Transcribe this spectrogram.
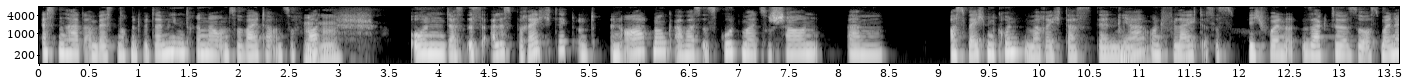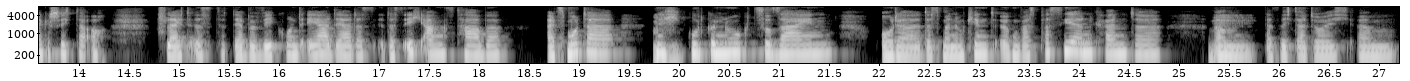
essen hat, am besten noch mit Vitaminen drinne und so weiter und so fort. Mhm. Und das ist alles berechtigt und in Ordnung, aber es ist gut, mal zu schauen, ähm, aus welchen Gründen mache ich das denn, ja? Mhm. Und vielleicht ist es, wie ich vorhin sagte, so aus meiner Geschichte auch, vielleicht ist der Beweggrund eher der, dass, dass ich Angst habe, als Mutter nicht mhm. gut genug zu sein oder dass meinem Kind irgendwas passieren könnte, ähm, mhm. ähm, dass ich dadurch, ähm,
